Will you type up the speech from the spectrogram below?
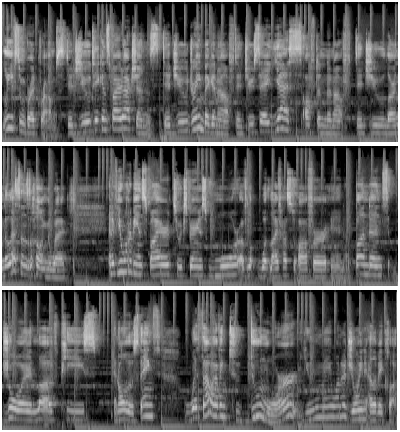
leave some breadcrumbs? Did you take inspired actions? Did you dream big enough? Did you say yes often enough? Did you learn the lessons along the way? And if you want to be inspired to experience more of what life has to offer in abundance, joy, love, peace, and all those things, without having to do more, you may want to join Elivate Club.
